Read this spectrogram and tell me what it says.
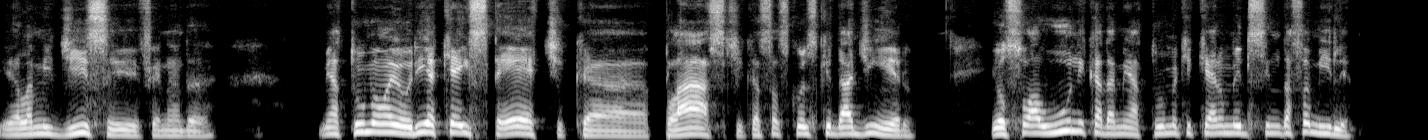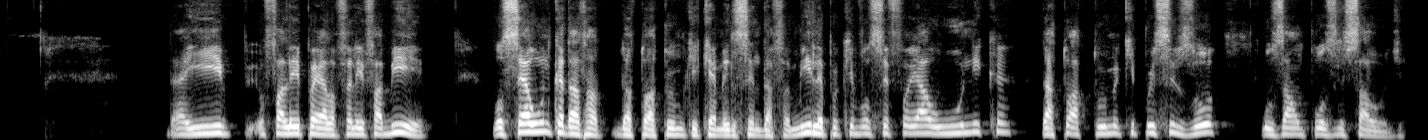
E ela me disse, Fernanda, minha turma, a maioria quer estética, plástica, essas coisas que dá dinheiro. Eu sou a única da minha turma que quer o medicina da família. Daí eu falei para ela, falei, Fabi, você é a única da tua, da tua turma que quer medicina da família porque você foi a única da tua turma que precisou usar um posto de saúde.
